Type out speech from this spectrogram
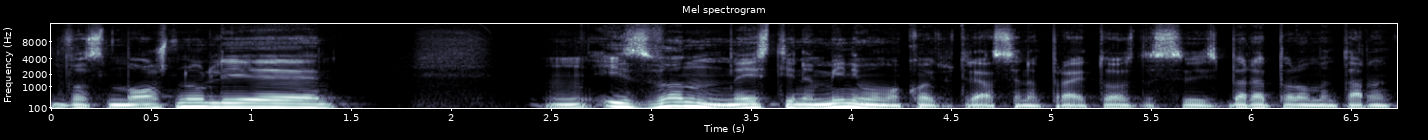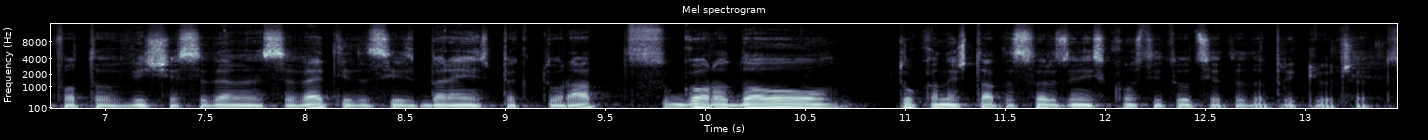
възможно ли е извън наистина минимума, който трябва да се направи, т.е. да се избере парламентарна квота в Висшия съдебен съвет и да се избере инспекторат, горе-долу тук нещата свързани с Конституцията да приключат.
